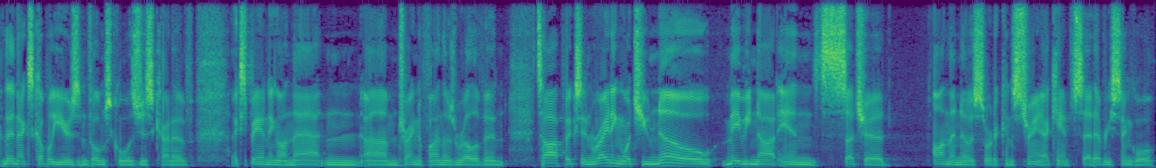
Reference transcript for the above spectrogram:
The next couple of years in film school was just kind of expanding on that and um, trying to find those relevant topics and writing what you know, maybe not in such a on the nose sort of constraint. I can't set every single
